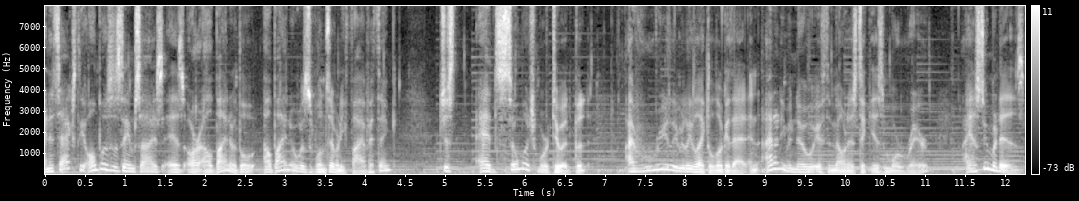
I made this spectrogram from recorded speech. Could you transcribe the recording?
And it's actually almost the same size as our albino, though albino was 175 I think. Just adds so much more to it, but I really really like the look of that and I don't even know if the melanistic is more rare. I assume it is.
